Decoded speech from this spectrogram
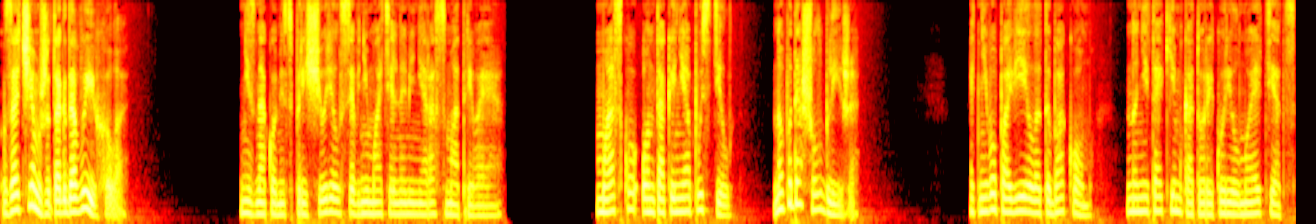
«Зачем же тогда выехала?» Незнакомец прищурился, внимательно меня рассматривая. Маску он так и не опустил, но подошел ближе. От него повеяло табаком, но не таким, который курил мой отец,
